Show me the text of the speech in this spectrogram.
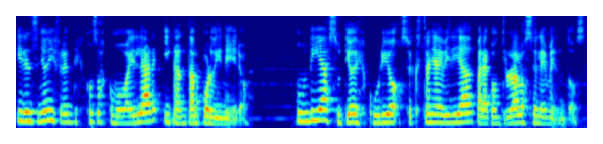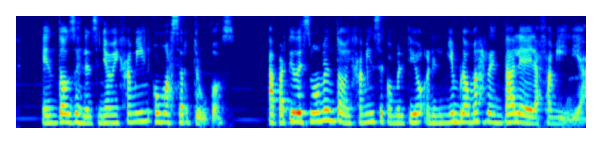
y le enseñó diferentes cosas como bailar y cantar por dinero. Un día su tío descubrió su extraña habilidad para controlar los elementos, entonces le enseñó a Benjamín cómo hacer trucos. A partir de ese momento, Benjamín se convirtió en el miembro más rentable de la familia.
